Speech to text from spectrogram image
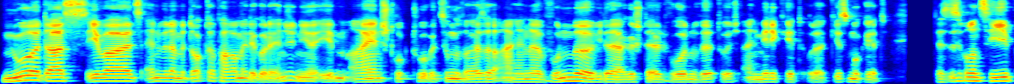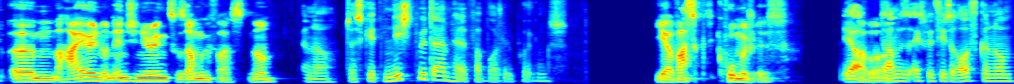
nur, dass jeweils entweder mit Doktor, Paramedic oder Engineer eben ein Struktur bzw. eine Wunde wiederhergestellt worden wird durch ein Medikit oder Gizmo-Kit. Das ist im Prinzip ähm, Heilen und Engineering zusammengefasst. Ne? Genau. Das geht nicht mit deinem Helferbot übrigens. Ja, was komisch ist. Ja, Aber- da haben sie es explizit rausgenommen.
